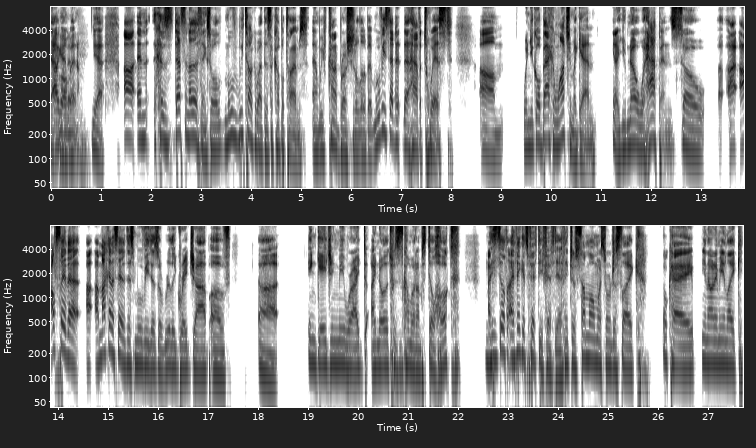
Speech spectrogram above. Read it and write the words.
I'll- that I'll moment. Yeah. Uh, and because that's another thing. So, movie, we talk about this a couple times and we've kind of broached it a little bit. Movies that, that have a twist, um, when you go back and watch them again, you know, you know what happens. So, uh, I, I'll say that I, I'm not going to say that this movie does a really great job of uh, engaging me where I, I know the twist is coming, but I'm still hooked. I Mhm. still I think it's 50-50. I think there's some moments where I'm just like, okay, you know what I mean? Like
